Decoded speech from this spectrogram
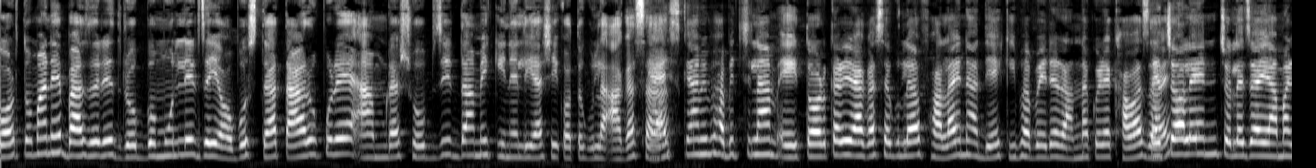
বর্তমানে বাজারে দ্রব্যমূল্যের যে অবস্থা তার উপরে আমরা সবজির দামে কিনে নিয়ে আসি কতগুলো আগাছা। আজকে আমি ভাবছিলাম এই তরকারির আগাছাগুলা ফালাই না দিয়ে কীভাবে এটা রান্না করে খাওয়া যায়। চলেন চলে যাই আমার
